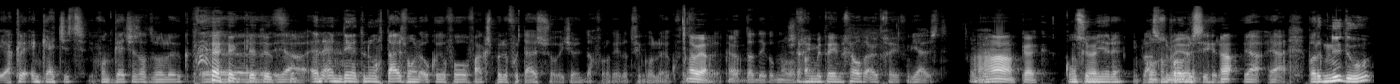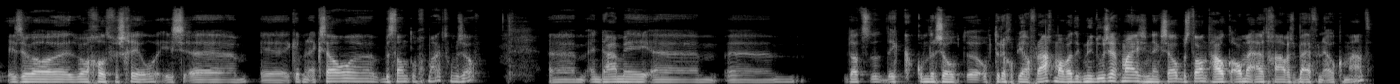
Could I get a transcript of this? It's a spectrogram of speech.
ja, en gadgets. Ik vond gadgets altijd wel leuk. Eh, Gadgets. Ja, en, en dingen toen ik nog thuis woonde, ook heel veel vaak spullen voor thuis of zo, weet je. Ik dacht van, oké, dat vind ik wel leuk. Dat Oh ja, ik wel leuk. ja. Dat, dat deed ik ook nog Dus wel ging meteen geld uitgeven. Juist. Oké. Aha, kijk. Consumeren in plaats van produceren. Ja. Ja. Ja, Wat ik nu doe, is er wel, is wel een groot verschil. Is, ehm, eh, ik heb een Excel-bestand opgemaakt voor mezelf. Ehm, en daarmee, ehm, ehm, dat, ik kom er zo op, eh, op terug op jouw vraag. Maar wat ik nu doe, zeg maar, is in een Excel-bestand hou ik al mijn uitgaven bij van elke maand.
